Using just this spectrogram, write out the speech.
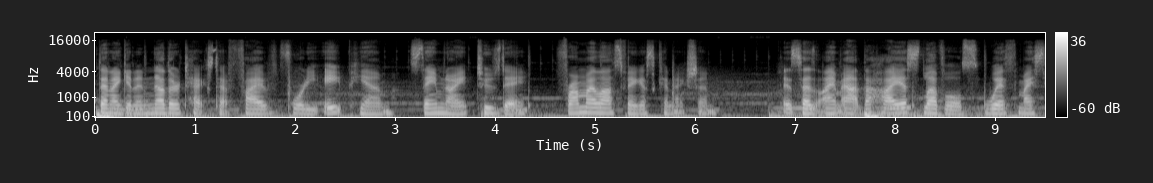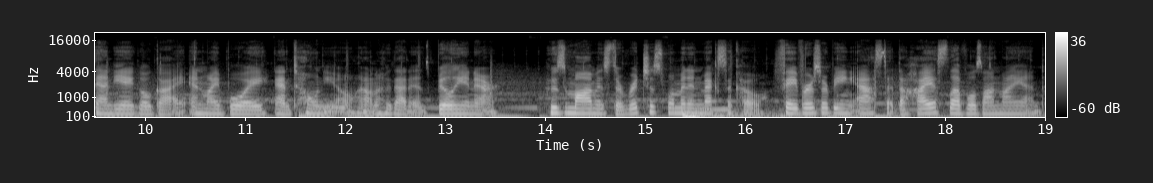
Then I get another text at 5:48 p.m. same night, Tuesday, from my Las Vegas connection. It says I'm at the highest levels with my San Diego guy and my boy Antonio. I don't know who that is, billionaire, whose mom is the richest woman in Mexico. Favors are being asked at the highest levels on my end.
